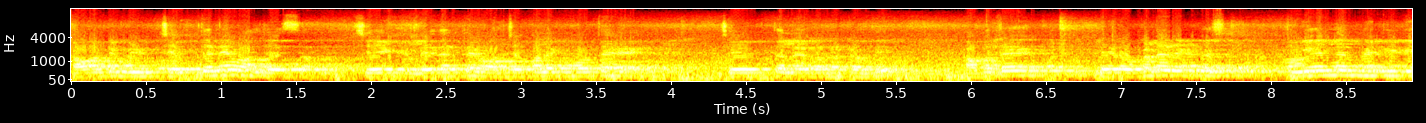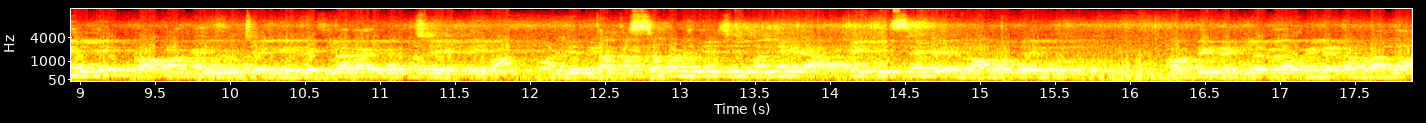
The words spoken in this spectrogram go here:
కాబట్టి మీరు చెప్తేనే వాళ్ళు చేస్తారు చే లేదంటే వాళ్ళు చెప్పలేకపోతే చెప్తలేరు అన్నట్టు కాకపోతే నేను ఒకటే రిక్వెస్ట్ టీఎల్ఎం మెటీరియల్ని ప్రాపర్గా యూజ్ చేయండి రెగ్యులర్గా యూజ్ చేయండి ఇది ఇంత కష్టపడి చేసి మళ్ళీ అట్టెక్కి ఇస్తే లాభం లేదు కాబట్టి రెగ్యులర్గా వీలైనప్పుడల్లా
